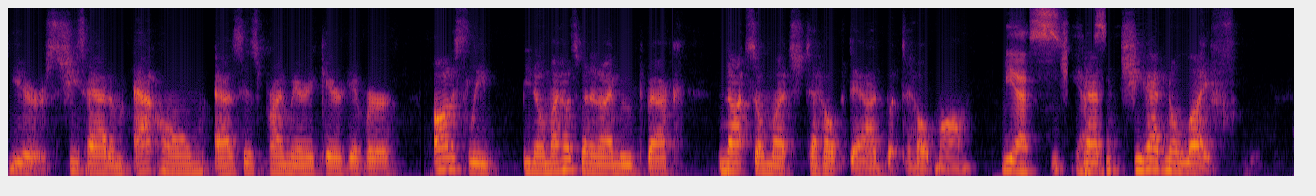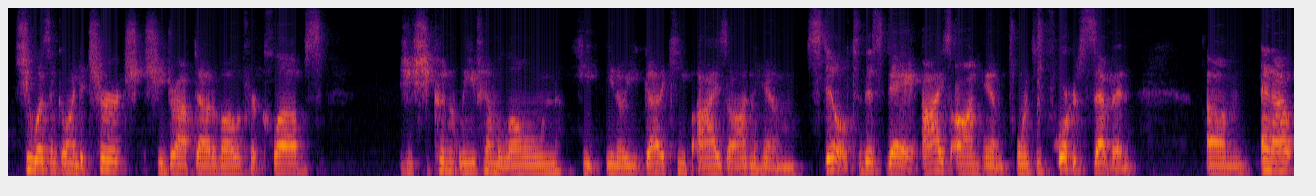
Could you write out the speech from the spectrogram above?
years. She's had him at home as his primary caregiver. Honestly, you know, my husband and I moved back not so much to help dad, but to help mom. Yes. She Yes. had she had no life. She wasn't going to church. She dropped out of all of her clubs. She, she couldn't leave him alone. He, you know, you got to keep eyes on him. Still to this day, eyes on him 24 seven. Um, and I,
